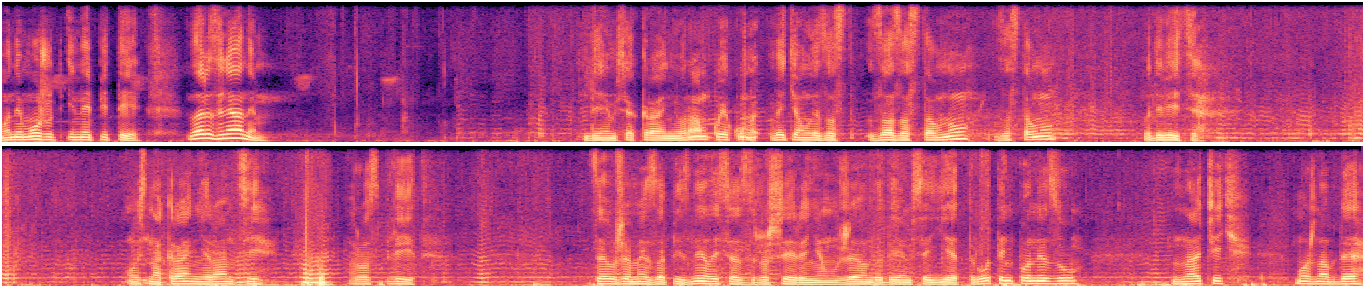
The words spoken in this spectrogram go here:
вони можуть і не піти. Зараз глянемо. Дивимося крайню рамку, яку ми витягнули за, за заставну. заставну. Подивіться. Ось на крайній рамці розпліт. Це вже ми запізнилися з розширенням. Вже он, додивимося, є трутень понизу. Значить, можна буде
